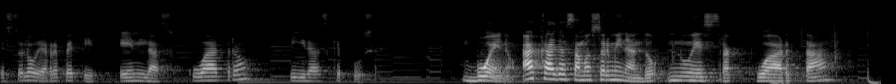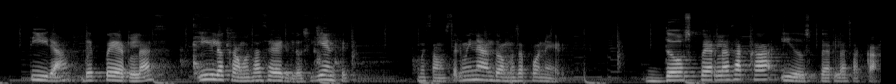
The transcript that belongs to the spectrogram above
esto lo voy a repetir en las cuatro tiras que puse bueno acá ya estamos terminando nuestra cuarta tira de perlas y lo que vamos a hacer es lo siguiente como estamos terminando, vamos a poner dos perlas acá y dos perlas acá.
